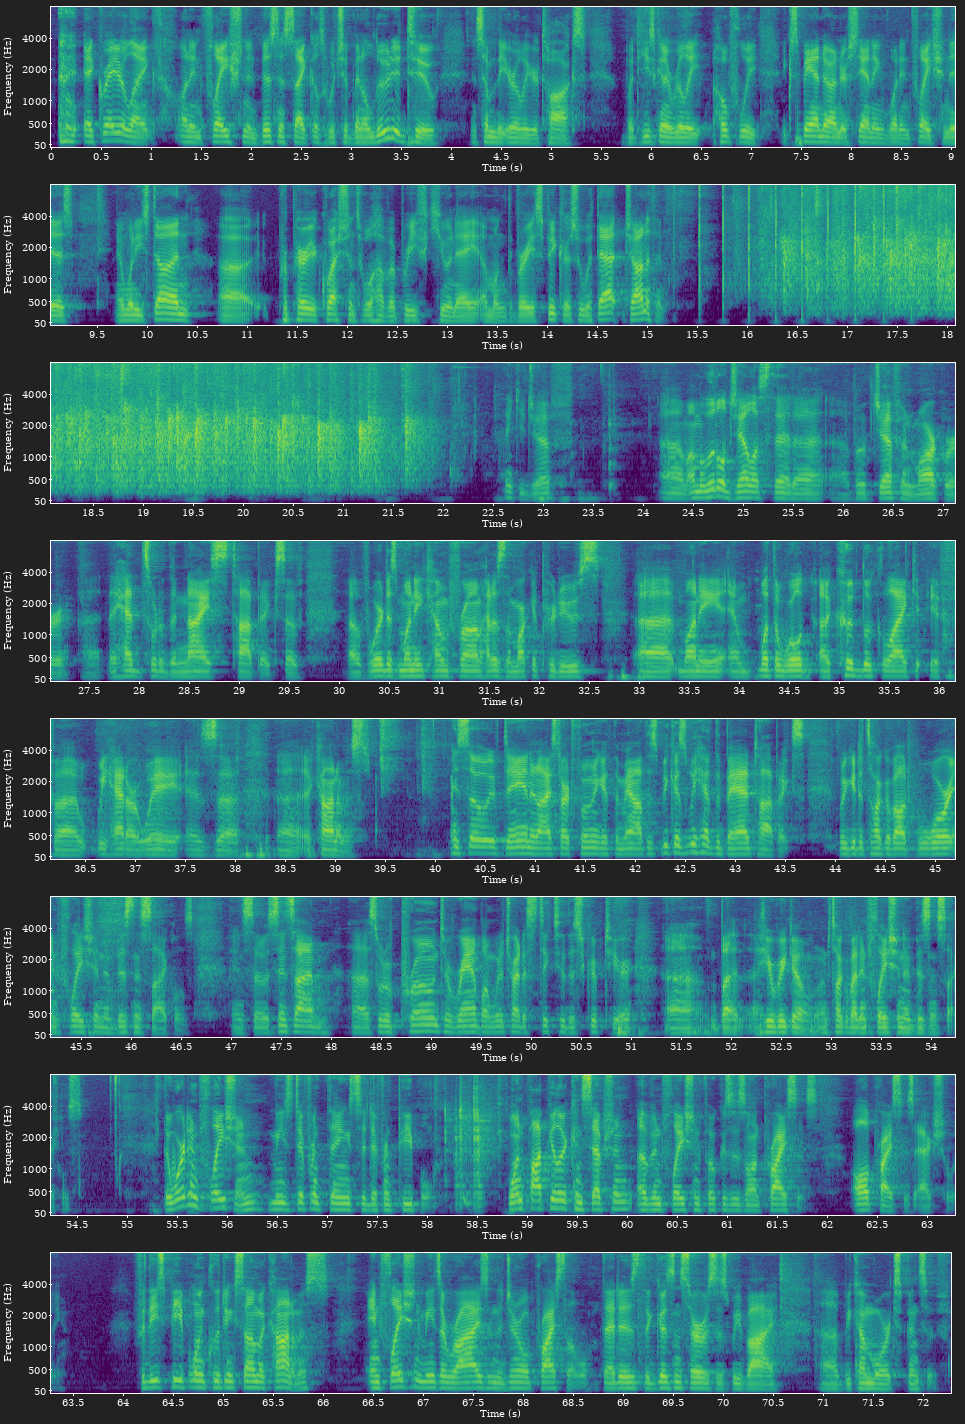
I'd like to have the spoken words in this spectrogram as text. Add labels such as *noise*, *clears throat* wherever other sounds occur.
*clears throat* at greater length on inflation and business cycles, which have been alluded to in some of the earlier talks. But he's going to really, hopefully, expand our understanding of what inflation is. And when he's done, uh, prepare your questions. We'll have a brief Q and A among the various speakers. So, with that, Jonathan. Thank you, Jeff. Um, I'm a little jealous that uh, uh, both Jeff and Mark were, uh, they had sort of the nice topics of of where does money come from, how does the market produce uh, money, and what the world uh, could look like if uh, we had our way as uh, uh, economists. And so, if Dan and I start foaming at the mouth, it's because we have the bad topics. We get to talk about war, inflation, and business cycles. And so, since I'm uh, sort of prone to ramble, I'm going to try to stick to the script here. but here we go. I'm going to talk about inflation and business cycles. The word inflation means different things to different people. One popular conception of inflation focuses on prices, all prices actually. For these people, including some economists, inflation means a rise in the general price level. That is, the goods and services we buy uh, become more expensive.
